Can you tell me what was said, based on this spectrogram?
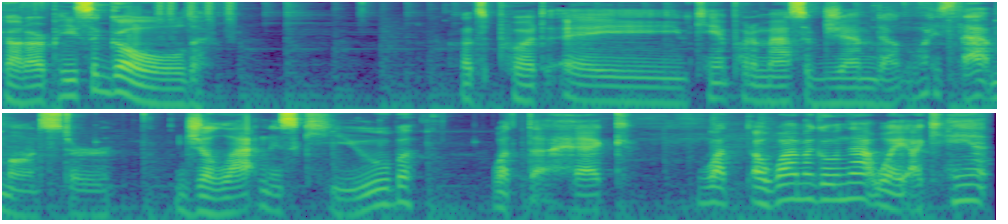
Got our piece of gold. Let's put a... We can't put a massive gem down. What is that monster? Gelatinous cube? What the heck? What? Oh, why am I going that way? I can't.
